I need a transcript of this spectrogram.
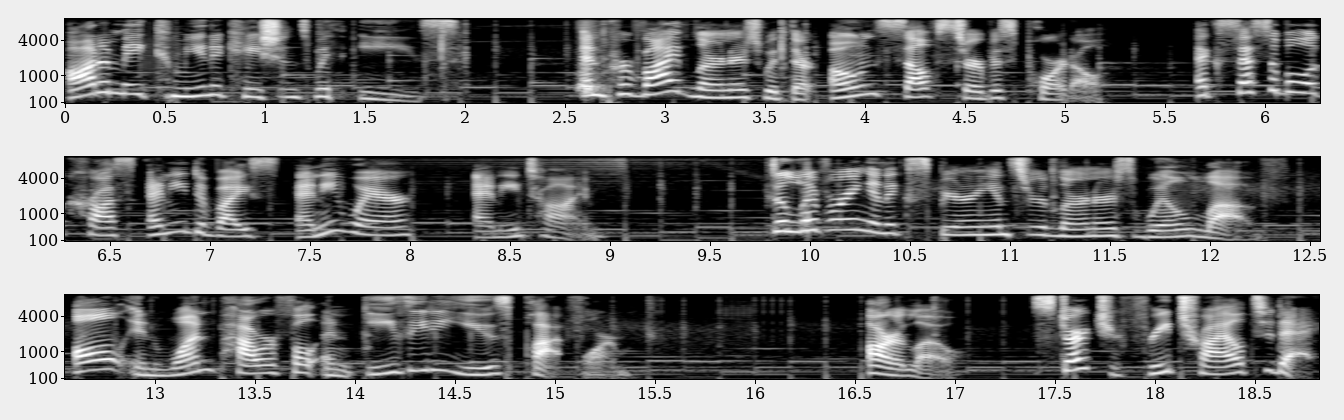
Automate communications with ease. And provide learners with their own self-service portal, accessible across any device, anywhere, anytime. Delivering an experience your learners will love, all in one powerful and easy-to-use platform. Arlo. Start your free trial today.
